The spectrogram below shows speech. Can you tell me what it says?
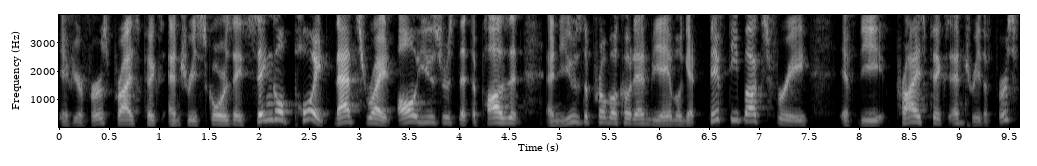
if your first Prize Picks entry scores a single point. That's right. All users that deposit and use the promo code NBA will get 50 bucks free if the prize picks entry, the first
